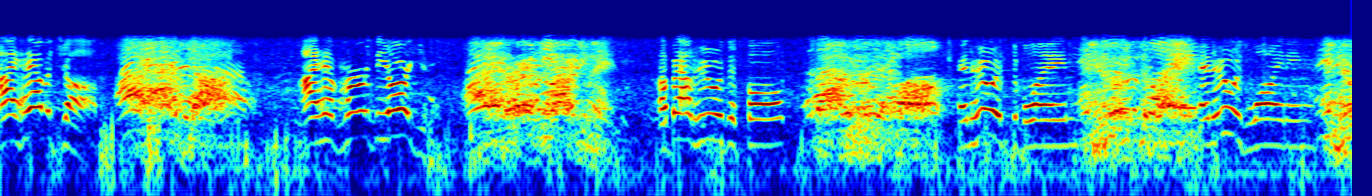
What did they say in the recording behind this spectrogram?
I have a job. I have a job. I have heard the argument. I have heard the argument. About who is at fault. About who is at fault. And who is to blame. And who is to blame. And who is whining. And who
